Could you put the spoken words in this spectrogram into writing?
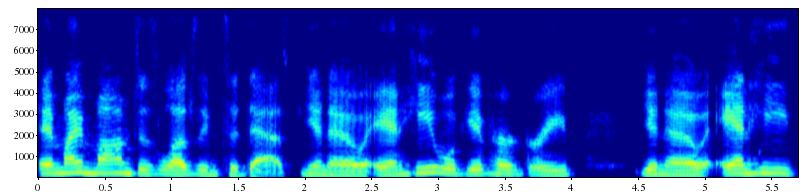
and my mom just loves him to death, you know, and he will give her grief, you know, and he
